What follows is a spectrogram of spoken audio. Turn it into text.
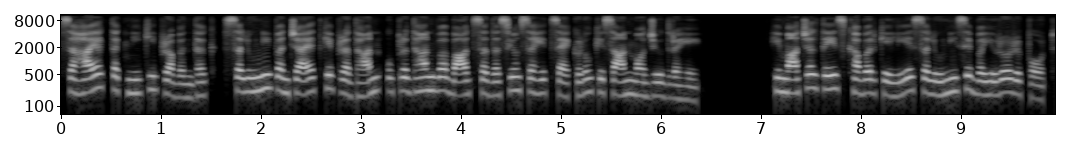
सहायक तकनीकी प्रबंधक, सलूनी पंचायत के प्रधान उपप्रधान व बाद सदस्यों सहित सैकड़ों किसान मौजूद रहे। हिमाचल तेज खबर के लिए सलूनी से ब्यूरो रिपोर्ट।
